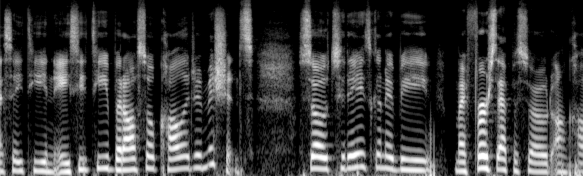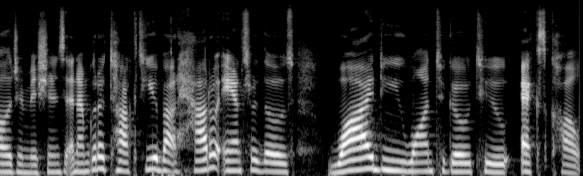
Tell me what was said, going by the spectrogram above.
SAT and ACT but also college admissions. So today is going to be my first episode on college admissions and i'm going to talk to you about how to answer those why do you want to go to x college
